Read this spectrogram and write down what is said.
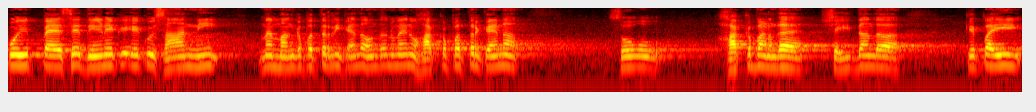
ਕੋਈ ਪੈਸੇ ਦੇਣੇ, ਇਹ ਕੋਈ ਸਾਨ ਨਹੀਂ। ਮੈਂ ਮੰਗ ਪੱਤਰ ਨਹੀਂ ਕਹਿੰਦਾ ਹੁੰਦਾ, ਨੂੰ ਮੈਂ ਇਹਨੂੰ ਹੱਕ ਪੱਤਰ ਕਹਿਣਾ ਸੋ ਹੱਕ ਬਣਦਾ ਹੈ ਸ਼ਹੀਦਾਂ ਦਾ ਕਿ ਭਾਈ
